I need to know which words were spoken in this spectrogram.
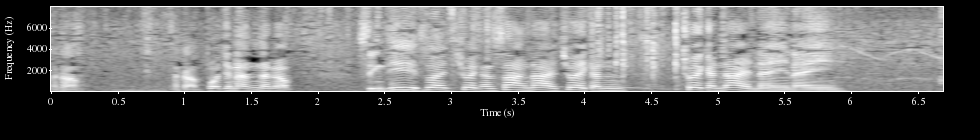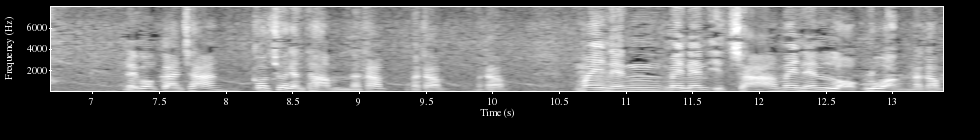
นะครับนะครับ เพราะฉะนั้นนะครับ สิ่งที่ช่วยช่วยกันสร้างได้ช่วยกันช่วยกันได้ในในในวงการช้างก็ช่วยกันทำนะครับนะครับนะครับ ไม่เน้นไม่เน้นอิจฉาไม่เน้นหลอกลวงนะครับ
